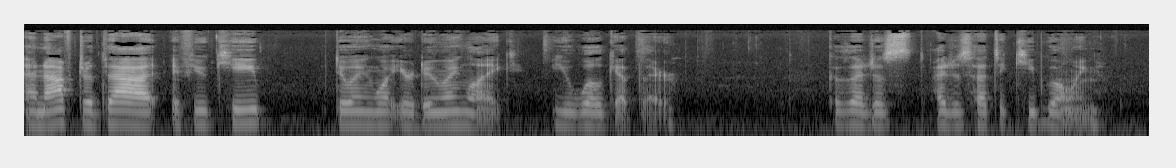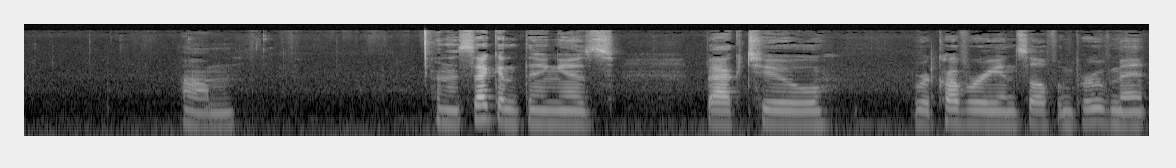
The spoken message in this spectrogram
And after that, if you keep doing what you're doing, like you will get there. Cuz I just I just had to keep going. Um and the second thing is back to recovery and self-improvement.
